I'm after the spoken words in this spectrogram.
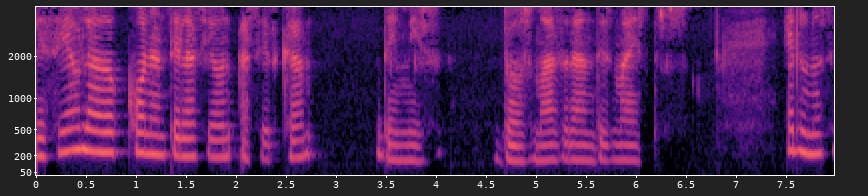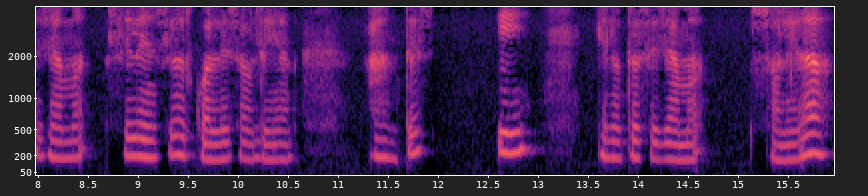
Les he hablado con antelación acerca de mis dos más grandes maestros. El uno se llama Silencio, del cual les hablé antes, y el otro se llama Soledad.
